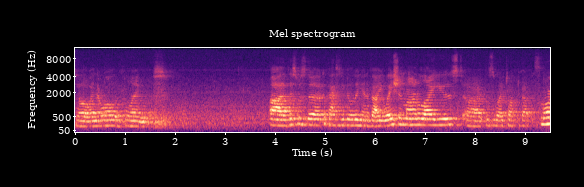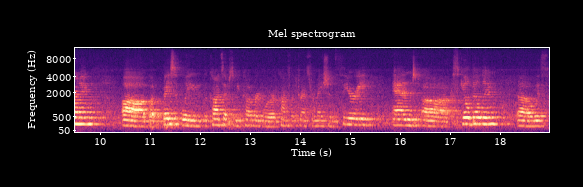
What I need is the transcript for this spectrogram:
So, and they're all employing this. Uh, This was the capacity building and evaluation model I used. Uh, This is what I talked about this morning. Uh, But basically, the concepts we covered were conflict transformation theory and uh, skill building uh, with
